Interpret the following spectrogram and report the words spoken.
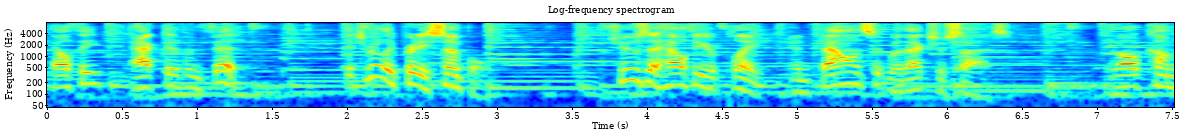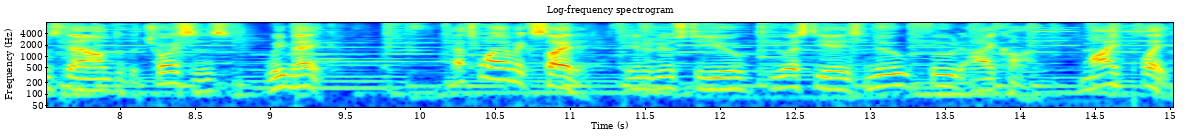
healthy, active, and fit. It's really pretty simple. Choose a healthier plate and balance it with exercise. It all comes down to the choices we make. That's why I'm excited to introduce to you USDA's new food icon, My Plate,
